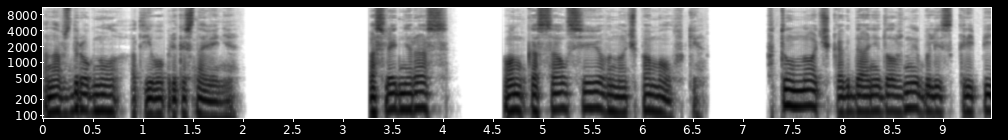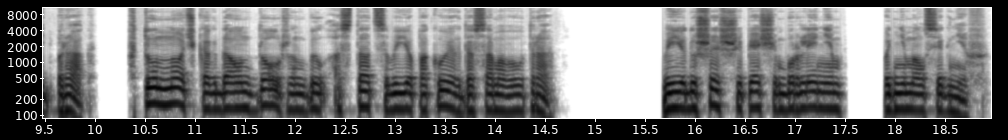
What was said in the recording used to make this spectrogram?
Она вздрогнула от его прикосновения. Последний раз он касался ее в ночь помолвки. В ту ночь, когда они должны были скрепить брак, в ту ночь, когда он должен был остаться в ее покоях до самого утра. В ее душе с шипящим бурлением поднимался гнев.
